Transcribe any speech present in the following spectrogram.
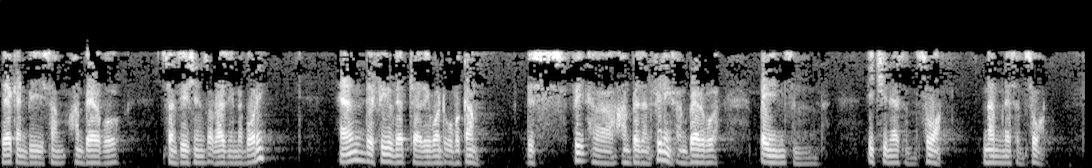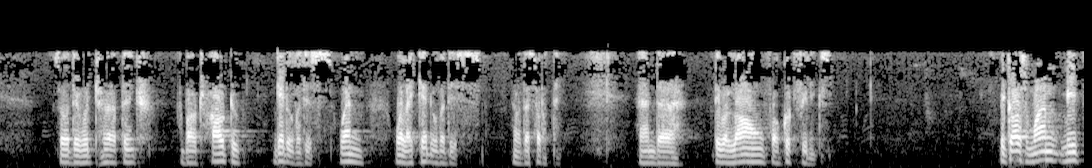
there can be some unbearable sensations arising in the body, and they feel that uh, they want to overcome this uh, unpleasant feelings, unbearable pains and itchiness and so on, numbness and so on. So they would uh, think about how to get over this. When will I get over this? You know, that sort of thing. And uh, they will long for good feelings. Because one meets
